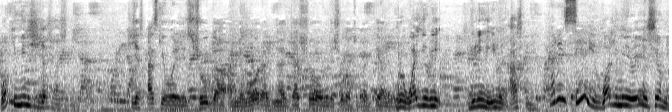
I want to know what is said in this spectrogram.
What do you mean she just asking? She just asked asking what is sugar and the water. And I just show the sugar to back there. And the water. Bro, why you re- you didn't even ask me? I didn't see you. What do you mean you didn't see me?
